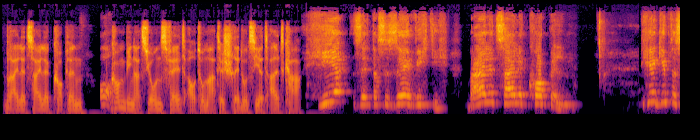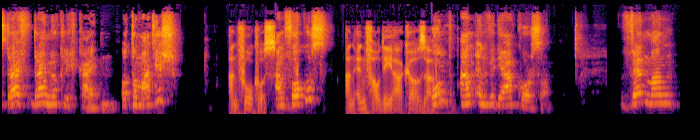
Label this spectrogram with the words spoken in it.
Breilezeile koppeln. Oh, Kombinationsfeld automatisch reduziert Alt K. hier, das ist sehr wichtig, Breilezeile koppeln. Hier gibt es drei, drei Möglichkeiten. Automatisch, An Fokus. an Fokus An NVDA Cursor. und an NVDA-Cursor. Wenn man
